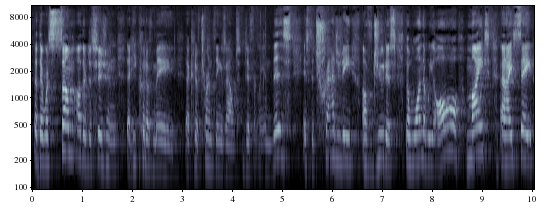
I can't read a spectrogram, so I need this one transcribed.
that there was some other decision that he could have made that could have turned things out differently. And this is the tragedy of Judas, the one that we all might, and I say,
